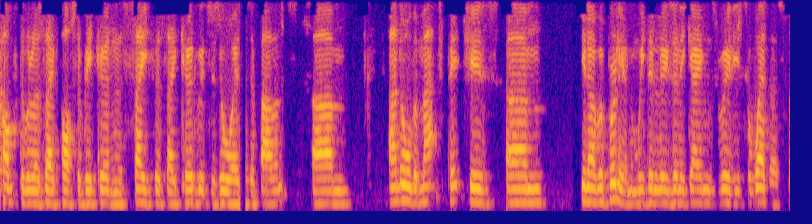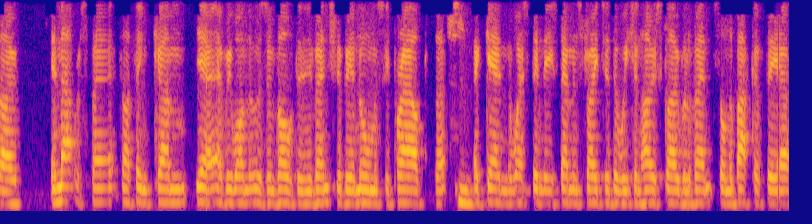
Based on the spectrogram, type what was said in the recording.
comfortable as they possibly could and as safe as they could, which is always a balance. Um, and all the match pitches, um, you know, were brilliant, and we didn't lose any games really to weather. So in that respect, I think, um, yeah, everyone that was involved in the event should be enormously proud that, mm. again, the West Indies demonstrated that we can host global events on the back of the uh,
